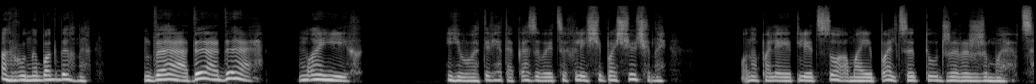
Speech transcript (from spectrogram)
Ору на Богдана. «Да, да, да, моих!» Его ответ оказывается хлеще пощечины. Он опаляет лицо, а мои пальцы тут же разжимаются.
